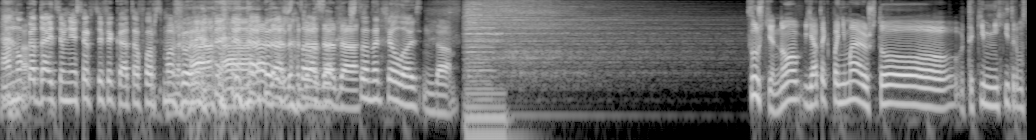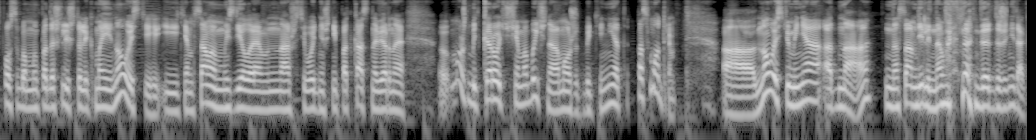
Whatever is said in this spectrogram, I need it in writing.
а ну-ка дайте мне сертификат о форс-мажоре. Да, да, Что да, за- да, да. Что началось? Да. Слушайте, но я так понимаю, что таким нехитрым способом мы подошли, что ли, к моей новости, и тем самым мы сделаем наш сегодняшний подкаст, наверное, э, может быть, короче, чем обычно, а может быть и нет. Посмотрим. А, новость у меня одна. На самом деле, нов- да, даже не так.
